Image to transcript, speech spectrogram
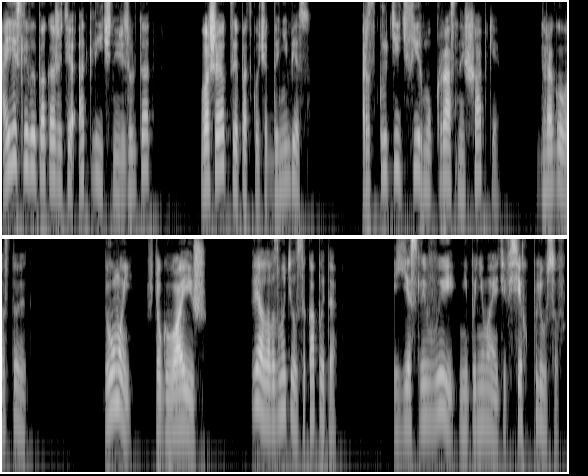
А если вы покажете отличный результат, ваши акции подскочат до небес. Раскрутить фирму «Красной шапки» дорогого стоит. «Думай, что говоришь!» Вяло возмутился Копыта. «Если вы не понимаете всех плюсов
